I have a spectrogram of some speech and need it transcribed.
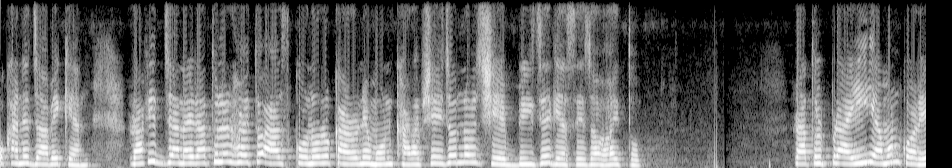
ওখানে যাবে কেন? রাফিদ জানায়, রাতুলের হয়তো আজ কোনো কারণে মন খারাপ, সেই জন্য সে ব্রিজে গেছে হয়তো। রাতুল প্রায়ই এমন করে।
